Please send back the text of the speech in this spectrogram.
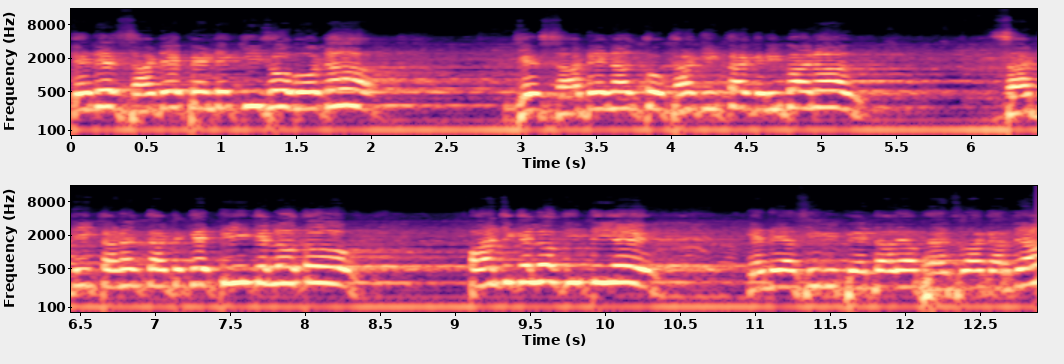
ਕਹਿੰਦੇ ਸਾਡੇ ਪਿੰਡ 2100 ਵੋਟ ਆ। ਜੇ ਸਾਡੇ ਨਾਲ ਧੋਖਾ ਕੀਤਾ ਗਰੀਬਾਂ ਨਾਲ, ਸਾਡੀ ਕਣਕ ਕੱਟ ਕੇ 30 ਕਿਲੋ ਤੋਂ 5 ਕਿਲੋ ਕੀਤੀ ਏ। ਕਹਿੰਦੇ ਅਸੀਂ ਵੀ ਪਿੰਡ ਵਾਲਿਆ ਫੈਸਲਾ ਕਰ ਲਿਆ।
